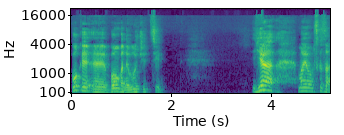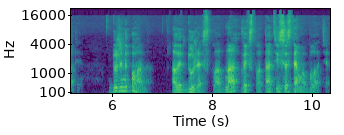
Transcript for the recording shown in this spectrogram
поки е, бомба не влучить ціль. Я маю вам сказати, дуже непогана, але дуже складна в експлуатації система була ця.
